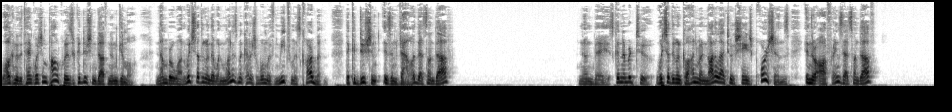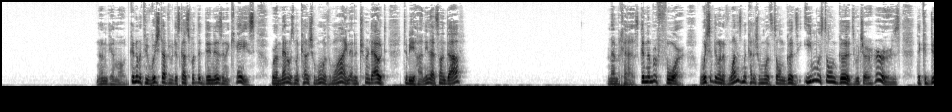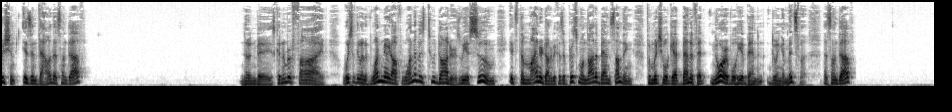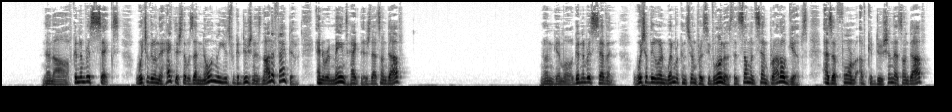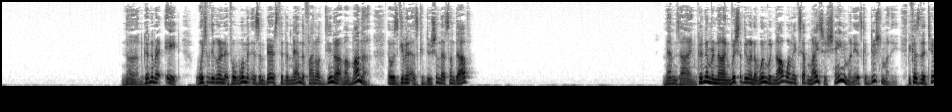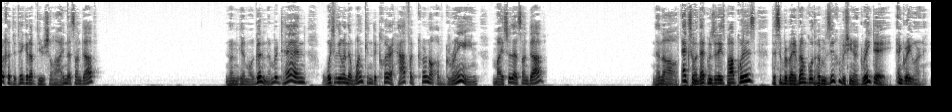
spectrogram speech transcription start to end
Welcome to the 10 question palm quiz for Kiddushin Daf Nun Gimel. Number one, which Daf learned that when one is Makadish a woman with meat from his korban, the Kiddushin is invalid? That's on Daf. Nun Beis. Good number two. Which Daf when Kohanim are not allowed to exchange portions in their offerings? That's on Daf. Nun Gimel. Good number three. Which Daf we discuss what the din is in a case where a man was Makadish a woman with wine and it turned out to be honey? That's on Daf. Mem Ches. Good number four. Which of the one, if one is Makadish woman with stolen goods, even with stolen goods, which are hers, the Kiddushin is invalid. That's on Daf. Nun Beis. Good number five. Which of the one, if one married off one of his two daughters, we assume it's the minor daughter because a person will not abandon something from which he will get benefit, nor will he abandon doing a mitzvah. That's on Daf. Nun Alef. Good number six. Which of the one the hekdesh that was unknowingly used for kiddushin is not effective and remains hekdesh? That's on Daf. Nun. Good number seven. Which of the learned when we're concerned for sivlonos that someone sent bridal gifts as a form of kiddushin? That's on Daf. Nun. Good number eight. Which of the learned if a woman is embarrassed to demand the final dinar of a mana that was given as kiddushin? That's on Daf. Mem Zayin. Good number nine. Wish that the one would not want to accept Meiser Shani money as Kiddushin money because of the tircha to take it up to Yerushalayim. That's on Daf. Nun Gimel. Good. Number 10. Which of the one that one can declare half a kernel of grain, Meiser, that's on Daf? Nun Alef. Excellent. That concludes today's pop quiz. This is Rabbi Ram Goldham Zichu wishing a great day and great learning.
